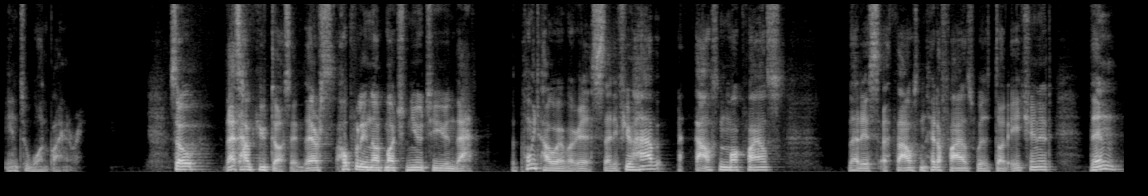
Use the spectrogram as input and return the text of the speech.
into one binary. So that's how Qt does it. There's hopefully not much new to you in that. The point, however, is that if you have a thousand moc files, that is a thousand header files with .h in it, then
